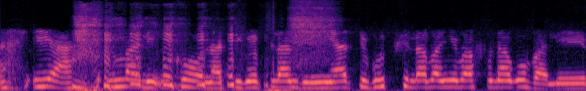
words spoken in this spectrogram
Uh yeah imali ikhona tike plumbing yathi ukuthi labanye bafuna kuva le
